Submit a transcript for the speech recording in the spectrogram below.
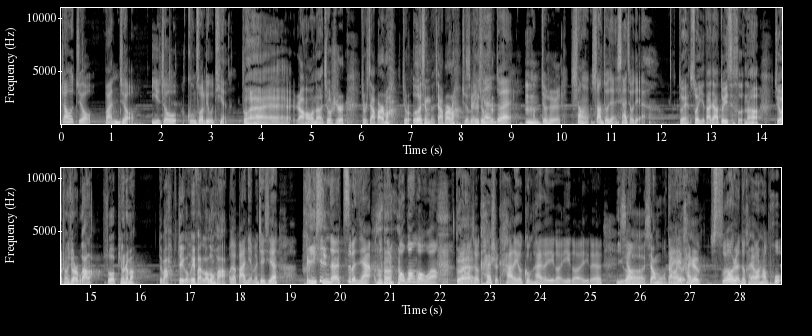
朝九晚九，一周工作六天，对，然后呢，就是就是加班嘛，就是恶性的加班嘛，就每其实就是天对，嗯，就是上上九点下九点，对，所以大家对此呢，就有程序员不干了，说凭什么，对吧？这个违反劳动法，我要把你们这些黑心心的资本家都给 曝光曝光，对然后就开始开了一个公开的一个一个一个一个项目，然大家开始所有人都开始往上扑，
